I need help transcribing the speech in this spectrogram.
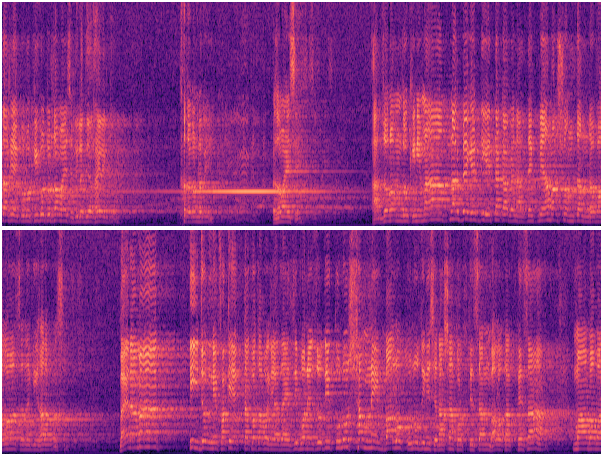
থাকে কোনো কি গতর জমাইছে দিলে দিয়া খাই রাখব। দিই জমাইছে আর জনম দুঃখিনী মা আপনার ব্যাগের দিকে তাকাবে না। দেখবে আমার সন্তানরা ভালো আছে নাকি খারাপ আছে? ভাইরা আমার এই জন্যে ফাঁকে একটা কথা বলা যায়, জীবনে যদি কোনো সামনে ভালো কোনো জিনিসের আশা করতে চান, ভালো থাকতে চান, মা বাবা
